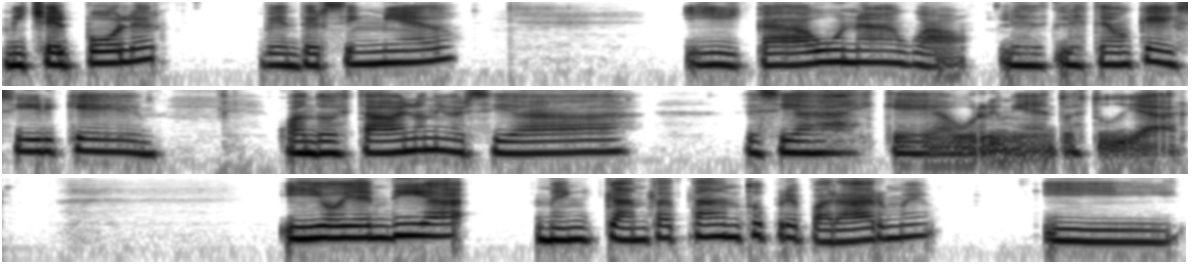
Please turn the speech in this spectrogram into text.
Michelle Poller, Vender sin Miedo. Y cada una, wow, les, tengo que decir que cuando estaba en la universidad decía, ay, qué aburrimiento estudiar. Y hoy en día me encanta tanto prepararme y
